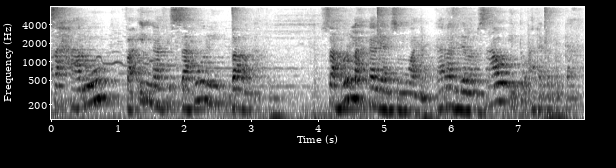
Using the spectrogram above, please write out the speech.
tasaharu fa inna fis sahuri barakatuh. Sahurlah kalian semuanya karena di dalam sahur itu ada keberkahan.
